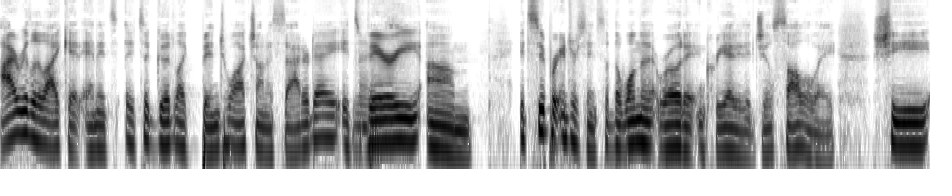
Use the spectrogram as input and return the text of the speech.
I really like it, and it's it's a good like binge watch on a Saturday. It's very um, it's super interesting. So the woman that wrote it and created it, Jill Soloway, she.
